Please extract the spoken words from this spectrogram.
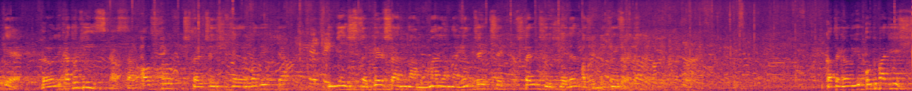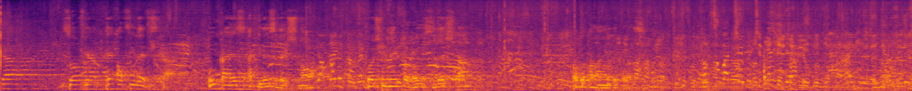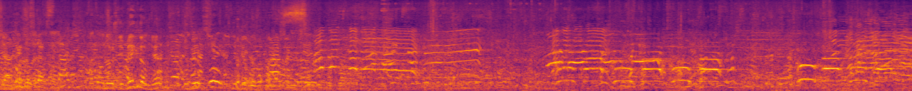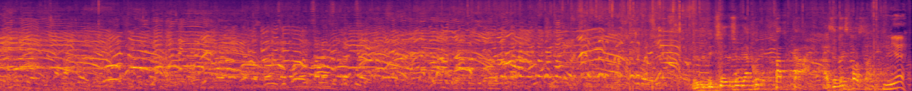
drugie Weronika Dudzińska, Stal Ostrów, 4,37,20 i miejsce pierwsze Anna Mariana Jędrzejczyk, 4,37,86. W kategorii U20 Zofia Teofilewska, UKS Achilles Leszno. Prosimy kogoś z Leszna o dokonanie deklaracji. Zobaczymy, czy będzie. Biegną, nie? Mówię, nie biegną. Zwyciężył Jakub Papka, AZS Poznań. Nie.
